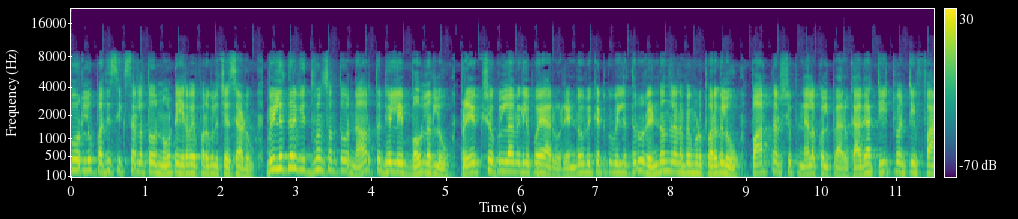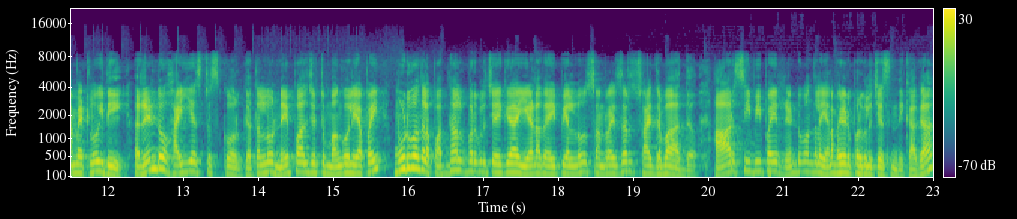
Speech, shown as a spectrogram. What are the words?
ఫోర్లు పది సిక్సర్లతో నూట ఇరవై పరుగులు చేశాడు. వీళ్ళిద్దరి విధ్వంసంతో నార్త్ ఢిల్లీ బౌలర్లు ప్రేక్షకుల్లా మిగిలిపోయారు. రెండో వికెట్కు వీళ్ళిద్దరూ రెండు వందల ఎనభై మూడు పరుగులు పార్ట్నర్షిప్ నెలకొల్పారు. కాగా టీ ట్వంటీ ఫార్మాట్లో ఇది రెండో హైయెస్ట్ స్కోర్. గతంలో నేపాల్ జట్టు మంగోలియాపై మూడు వందల పద్నాలుగు పరుగులు చేయగా ఏడాది ఐపీఎల్లో సన్ రైజర్స్ హైదరాబాద్. ఆర్సీబీపై రెండు వందల ఎనభై ఏడు పరుగులు చేసింది. కాగా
